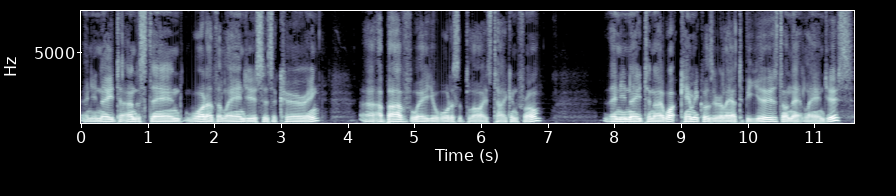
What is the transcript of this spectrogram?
and you need to understand what are the land uses occurring uh, above where your water supply is taken from. Then you need to know what chemicals are allowed to be used on that land use.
